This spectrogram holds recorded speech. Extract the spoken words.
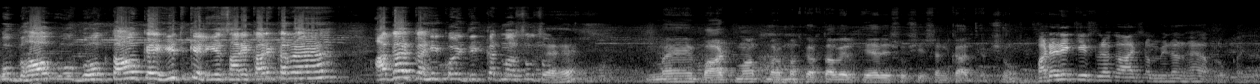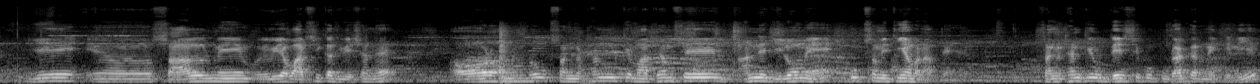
उपभोक्ताओं के हित के लिए सारे कार्य कर रहे हैं। अगर कहीं कोई दिक्कत महसूस हो। है मैं बाटमाप मरम्मतकर्ता वेलफेयर एसोसिएशन का अध्यक्ष हूँ। पांडे किस तरह का आज सम्मेलन है आप लोग का ये? ये अ, साल में यह वार्षिक अधिवेशन है और हम लोग संगठन के माध्यम से अन्य जिलों में उप समितियाँ बनाते हैं। संगठन के उद्देश्य को पूरा करने के लिए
